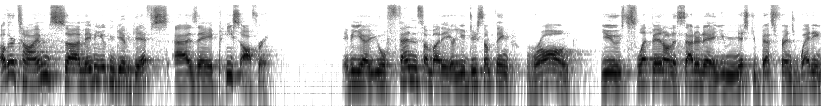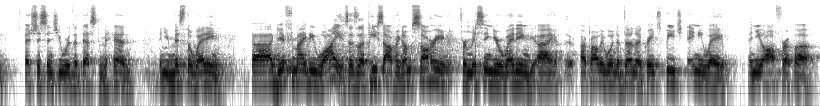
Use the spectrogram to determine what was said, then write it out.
Other times, uh, maybe you can give gifts as a peace offering. Maybe uh, you offend somebody or you do something wrong you slip in on a Saturday and you missed your best friend's wedding, especially since you were the best man, and you missed the wedding. Uh, a gift might be wise as a peace offering. I'm sorry for missing your wedding. Uh, I probably wouldn't have done a great speech anyway. And you offer up a,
